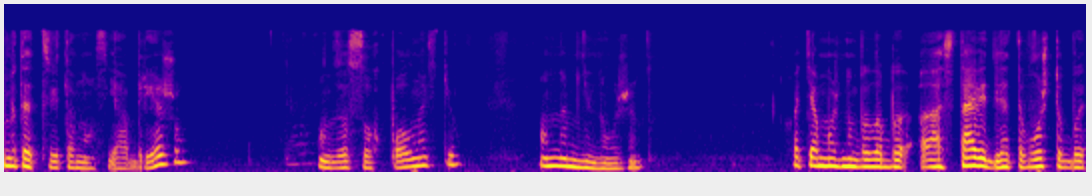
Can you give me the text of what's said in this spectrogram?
Вот этот цветонос я обрежу. Он засох полностью. Он нам не нужен. Хотя можно было бы оставить для того, чтобы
